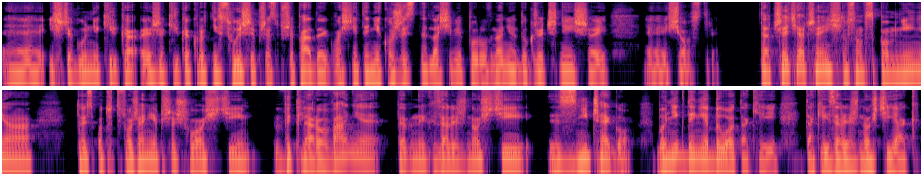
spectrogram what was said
E, i szczególnie kilka, że kilkakrotnie słyszy przez przypadek właśnie te niekorzystne dla siebie porównania do grzeczniejszej e, siostry. Ta trzecia część to są wspomnienia, to jest odtworzenie przeszłości, wyklarowanie pewnych zależności z niczego, bo nigdy nie było takiej, takiej zależności jak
